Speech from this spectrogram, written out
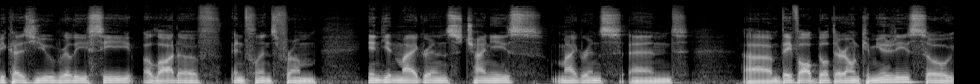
because you really see a lot of influence from Indian migrants, Chinese migrants, and um, they've all built their own communities. So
